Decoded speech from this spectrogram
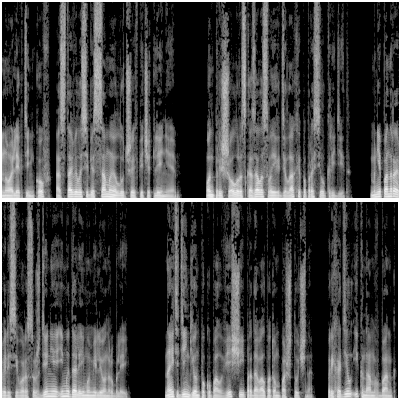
но Олег Тиньков оставил о себе самое лучшее впечатление. Он пришел, рассказал о своих делах и попросил кредит. Мне понравились его рассуждения, и мы дали ему миллион рублей. На эти деньги он покупал вещи и продавал потом поштучно. Приходил и к нам в банк.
